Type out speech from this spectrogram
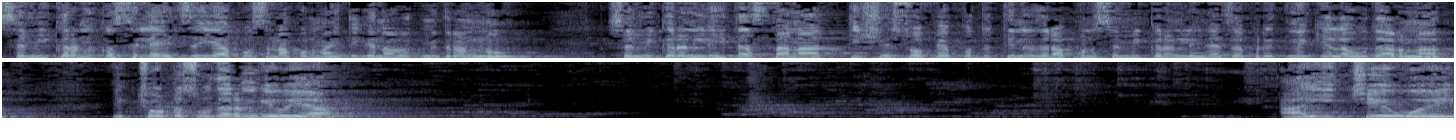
समीकरण कसं लिहायचं यापासून आपण माहिती घेणार आहोत मित्रांनो. समीकरण लिहित असताना अतिशय सोप्या पद्धतीने जर आपण समीकरण लिहिण्याचा प्रयत्न केला उदाहरणार्थ एक छोटंसं उदाहरण घेऊया. आईचे वय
